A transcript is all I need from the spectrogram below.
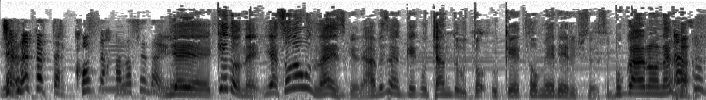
じゃなかったらこんな話せないよ。いやいやけどね、いや、そんなことないですけどね、安倍さん結構ちゃんとうと受け止めれる人です。僕はあの、なんあ、かん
